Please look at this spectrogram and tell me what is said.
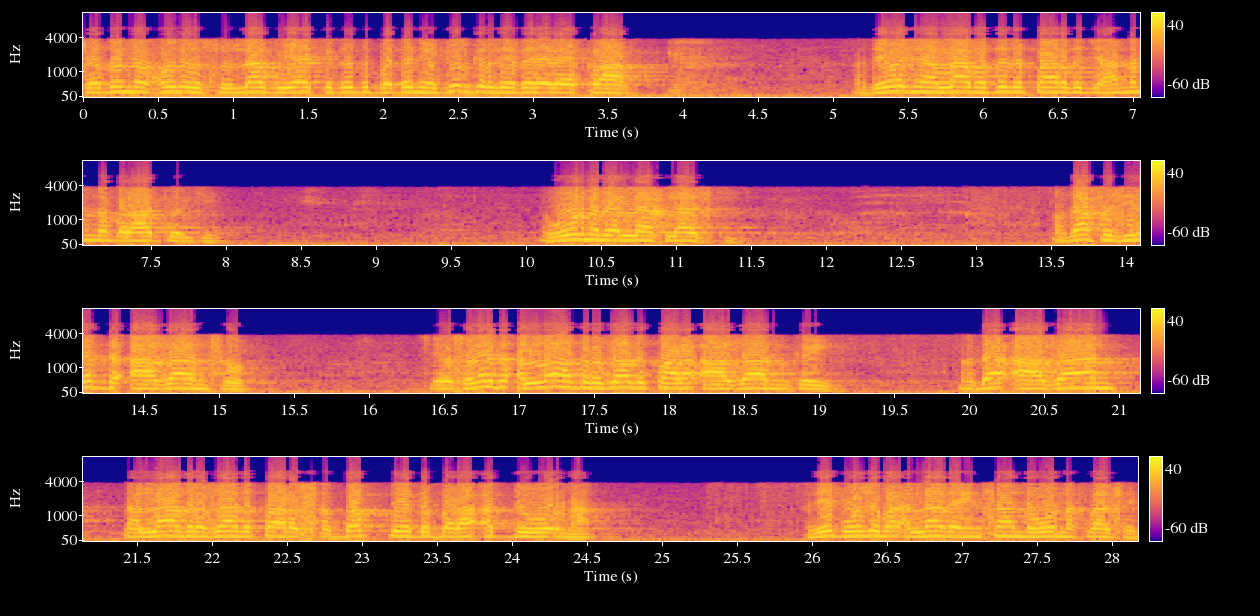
شهادت محمد رسول الله گویا کې د بدن یو جز ګرځیدل اقرار دیو جن الله به د پاره د جهنم نه برات ورکي ور نه به الله اخلاص کی دا فضیلت د اذان شو چې سره د الله د رضا د پاره اذان کوي دا اذان د الله د رضا د پاره سبب دی د براءت د ورنه دې پوجا به الله دا انسان د ورنه خلاصي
